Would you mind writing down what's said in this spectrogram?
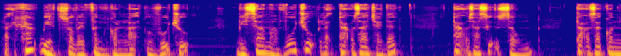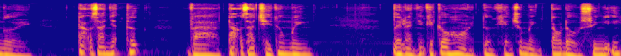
lại khác biệt so với phần còn lại của vũ trụ? Vì sao mà vũ trụ lại tạo ra trái đất, tạo ra sự sống, tạo ra con người, tạo ra nhận thức và tạo ra trí thông minh? Đây là những cái câu hỏi từng khiến cho mình đau đầu suy nghĩ.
